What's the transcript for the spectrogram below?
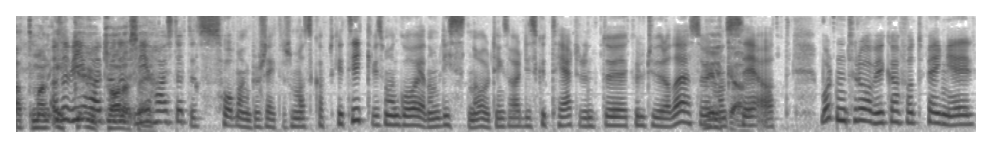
at man altså, ikke har, uttaler seg. Vi har støttet så mange prosjekter som har skapt kritikk. Hvis man går gjennom listene over ting som har vært diskutert rundt eh, Kulturrådet, så vil Hvilka? man se at Morten Tråvik har fått penger.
